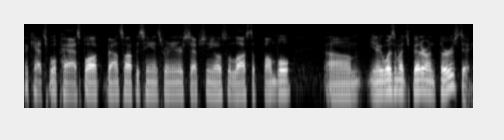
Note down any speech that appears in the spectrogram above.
a catchable pass ball bounce off his hands for an interception. He also lost a fumble. Um, you know, he wasn't much better on Thursday.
